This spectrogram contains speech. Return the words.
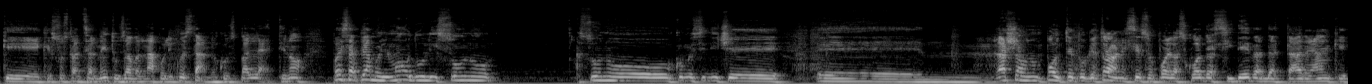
che, che sostanzialmente usava il Napoli quest'anno con Spalletti, no? Poi sappiamo i moduli sono sono come si dice eh, lasciano un po' il tempo che trova nel senso poi la squadra si deve adattare anche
